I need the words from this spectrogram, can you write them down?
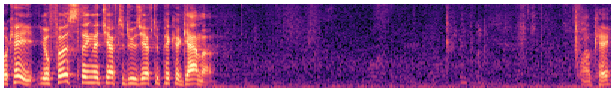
Okay, your first thing that you have to do is you have to pick a gamma. Okay.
